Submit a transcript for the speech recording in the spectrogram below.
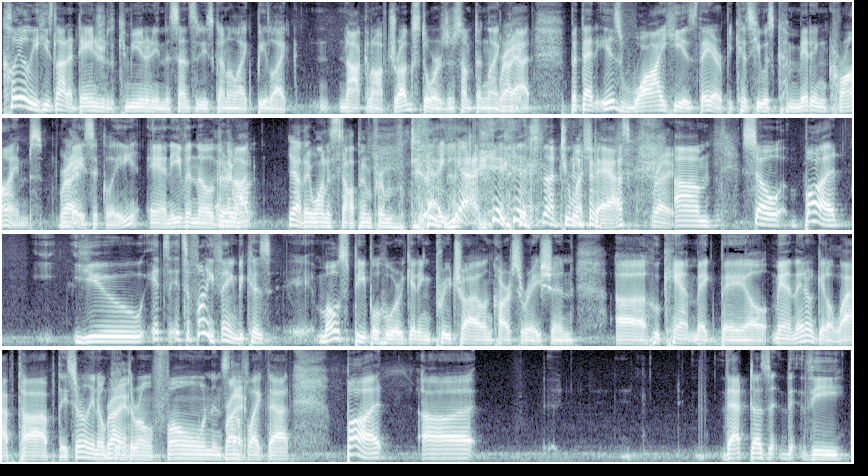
clearly, he's not a danger to the community in the sense that he's going to like be like knocking off drugstores or something like Right. that. But that is why he is there because he was committing crimes, Right. basically. And even though they're they not. want, yeah, they want to stop him from yeah, yeah, it's not too much to ask. Right. Um, so, but you, it's it's a funny thing because most people who are getting pretrial incarceration, uh, who can't make bail, man, they don't get a laptop. They certainly don't get their own phone and stuff Right. like that. But uh, that doesn't th- the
